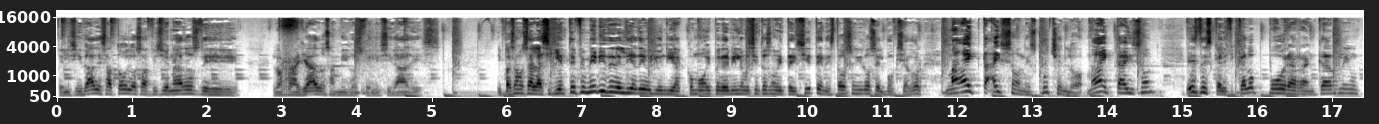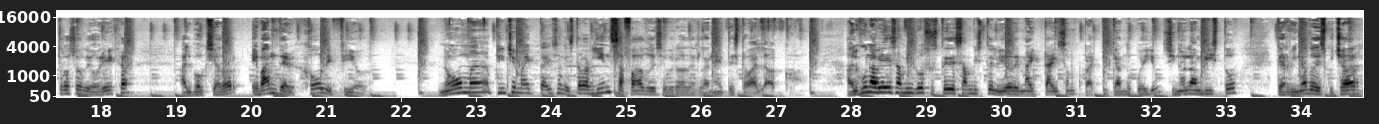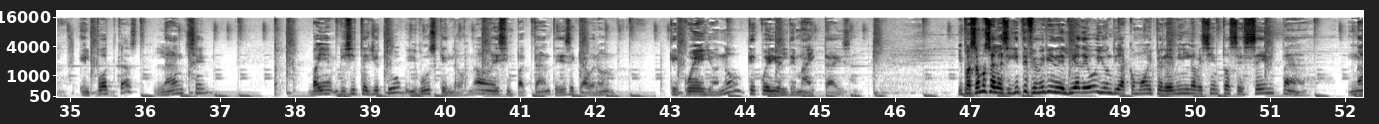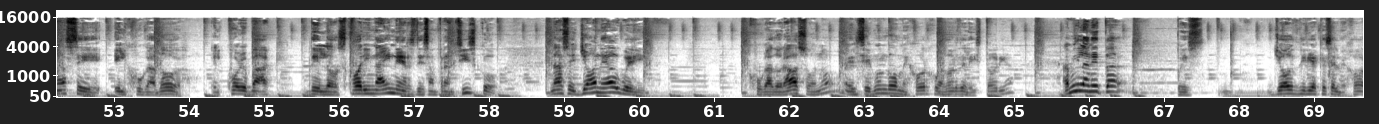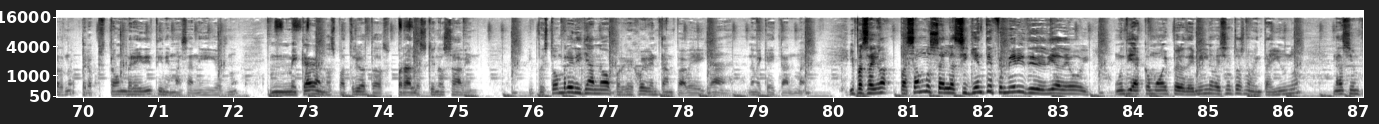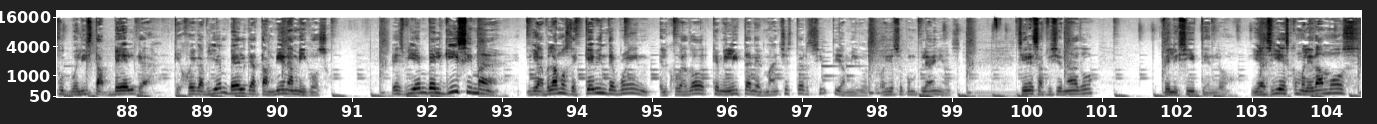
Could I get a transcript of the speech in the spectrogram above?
Felicidades a todos los aficionados de los Rayados, amigos. Felicidades. Y pasamos a la siguiente efeméride del día de hoy, un día como hoy, pero de 1997 en Estados Unidos, el boxeador Mike Tyson, escúchenlo, Mike Tyson es descalificado por arrancarle un trozo de oreja al boxeador Evander Holyfield. No, ma, pinche Mike Tyson estaba bien zafado ese brother, la neta estaba loco. ¿Alguna vez, amigos, ustedes han visto el video de Mike Tyson practicando cuello? Si no lo han visto, terminado de escuchar el podcast, lancen, vayan, visiten YouTube y búsquenlo. No, es impactante ese cabrón. Qué cuello, ¿no? Qué cuello el de Mike Tyson. Y pasamos a la siguiente efeméride del día de hoy, un día como hoy, pero de 1960, nace el jugador, el quarterback de los 49ers de San Francisco. Nace John Elway, jugadorazo, ¿no? El segundo mejor jugador de la historia. A mí la neta, pues yo diría que es el mejor, ¿no? Pero pues, Tom Brady tiene más anillos, ¿no? Me cagan los Patriotas, para los que no saben. Y pues Tom Brady ya no, porque juega en Tampa Bay, ya no me cae tan mal. Y pasamos a la siguiente efeméride del día de hoy. Un día como hoy, pero de 1991, nace un futbolista belga, que juega bien belga también, amigos es bien belguísima. Y hablamos de Kevin De Bruyne, el jugador que milita en el Manchester City, amigos. Hoy es su cumpleaños. Si eres aficionado, felicítenlo. Y así es como le damos,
